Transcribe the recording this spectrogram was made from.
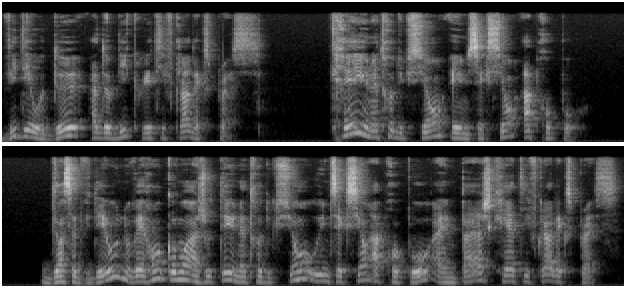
Vidéo 2 Adobe Creative Cloud Express. Créer une introduction et une section à propos. Dans cette vidéo, nous verrons comment ajouter une introduction ou une section à propos à une page Creative Cloud Express.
